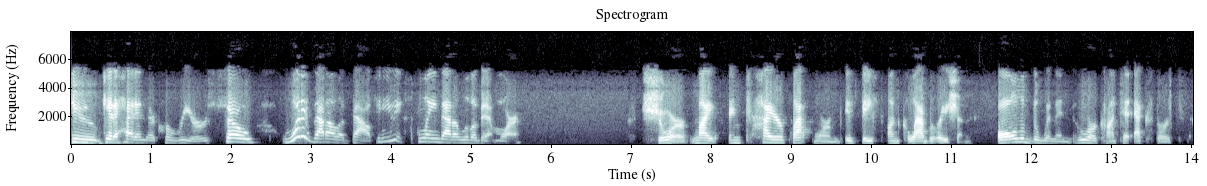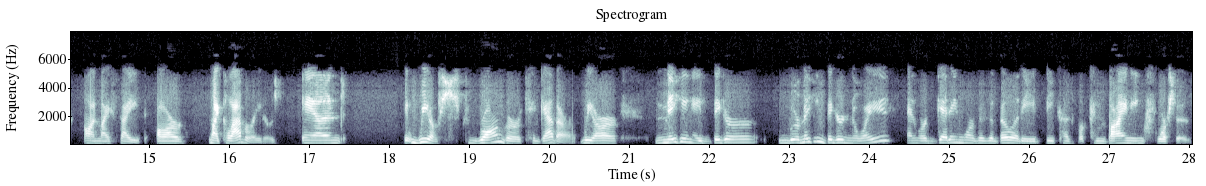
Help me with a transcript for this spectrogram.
to get ahead in their careers. So, what is that all about? Can you explain that a little bit more? Sure. My entire platform is based on collaboration. All of the women who are content experts on my site are my collaborators, and we are stronger together. We are making a bigger we're making bigger noise and we're getting more visibility because we're combining forces.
